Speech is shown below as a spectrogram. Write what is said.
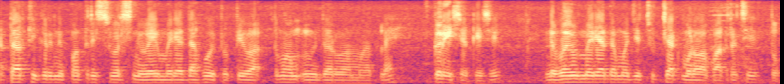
અઢારથી કરીને પાંત્રીસ વર્ષની વય મર્યાદા હોય તો તેવા તમામ ઉમેદવારો આમાં એપ્લાય કરી શકે છે. અને વય મર્યાદામાં જે છૂટછાટ મળવા પાત્ર છે તો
